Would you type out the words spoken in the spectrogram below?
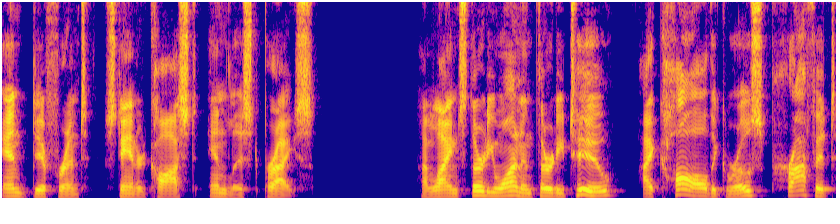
and different standard cost and list price. On lines 31 and 32, I call the gross profit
